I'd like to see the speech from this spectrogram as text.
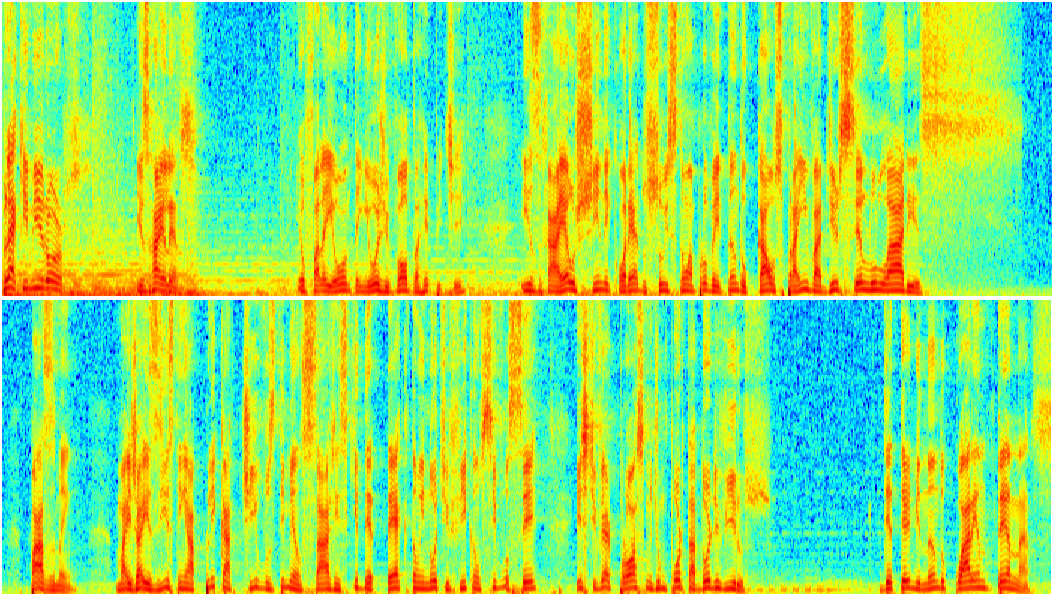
Black Mirror israelense. Eu falei ontem e hoje volto a repetir. Israel, China e Coreia do Sul estão aproveitando o caos para invadir celulares. Pasmem, mas já existem aplicativos de mensagens que detectam e notificam se você estiver próximo de um portador de vírus, determinando quarentenas.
